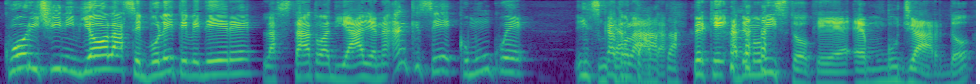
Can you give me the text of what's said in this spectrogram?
cuoricini viola se volete vedere la statua di Alien, anche se comunque inscatolata. Incartata. Perché abbiamo visto che è un bugiardo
